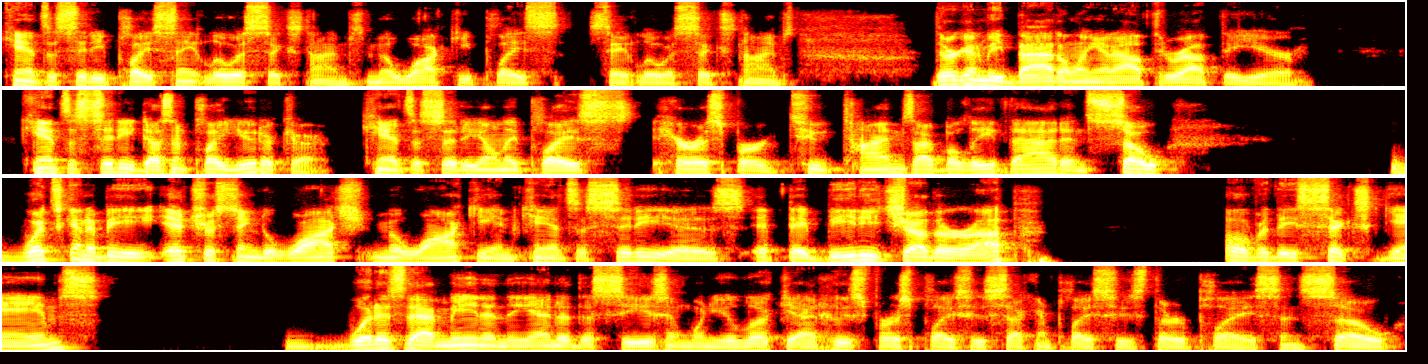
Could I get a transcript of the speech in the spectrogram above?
Kansas City plays St. Louis six times. Milwaukee plays St. Louis six times. They're going to be battling it out throughout the year. Kansas City doesn't play Utica. Kansas City only plays Harrisburg two times, I believe that. And so, what's going to be interesting to watch Milwaukee and Kansas City is if they beat each other up over these six games, what does that mean in the end of the season when you look at who's first place, who's second place, who's third place? And so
